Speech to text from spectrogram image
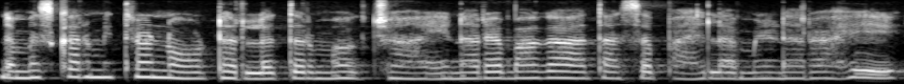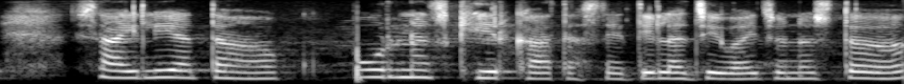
नमस्कार मित्रांनो ठरलं तर मग च्या येणाऱ्या भागात असं पाहायला मिळणार आहे. सायली आता पूर्णच खीर खात असते. तिला जेवायचं नसतं.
